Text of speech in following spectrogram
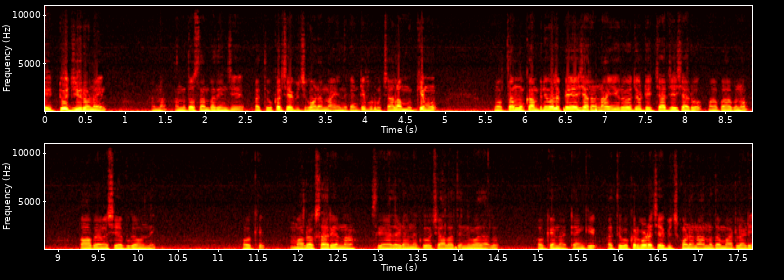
eight two zero nine అన్న అన్నతో సంప్రదించి ప్రతి ఒక్కరు చేయించుకోండి అన్న. ఎందుకంటే ఇప్పుడు చాలా ముఖ్యము. మొత్తము కంపెనీ వాళ్ళు పే చేశారన్న ఈరోజు డిశ్చార్జ్ చేశారు మా పాపను. పాప ఏమో సేఫ్గా ఉంది. ఓకే మరొకసారి అన్న శ్రీనాథ్ అన్నకు చాలా ధన్యవాదాలు. ఓకేనా థ్యాంక్ యూ. ప్రతి ఒక్కరు కూడా చేయించుకోండి అన్న అన్నతో మాట్లాడి.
